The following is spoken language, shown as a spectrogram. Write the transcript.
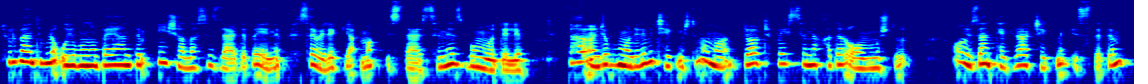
Tülbentimle uyumunu beğendim. İnşallah sizler de beğenip severek yapmak istersiniz bu modeli. Daha önce bu modelimi çekmiştim ama 4-5 sene kadar olmuştu. O yüzden tekrar çekmek istedim.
